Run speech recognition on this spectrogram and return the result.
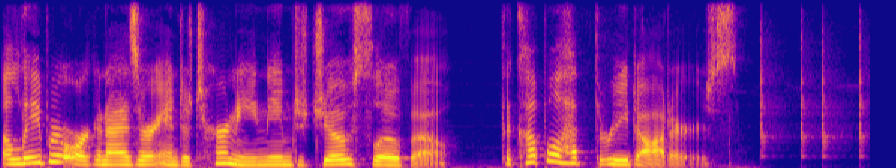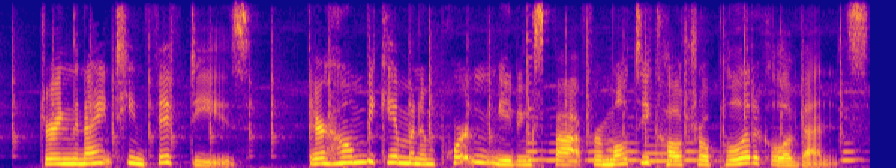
a labor organizer and attorney named Joe Slovo. The couple had three daughters. During the 1950s, their home became an important meeting spot for multicultural political events,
